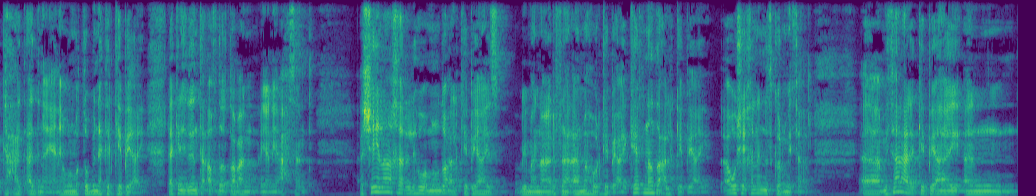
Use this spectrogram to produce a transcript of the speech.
كحد أدنى يعني هو المطلوب منك ال KPI لكن إذا أنت أفضل طبعا يعني أحسنت. الشيء الآخر اللي هو موضوع ال KPIs بما أن عرفنا الآن ما هو ال KPI كيف نضع ال KPI أول شيء خلينا نذكر مثال. مثال على ال KPI ان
